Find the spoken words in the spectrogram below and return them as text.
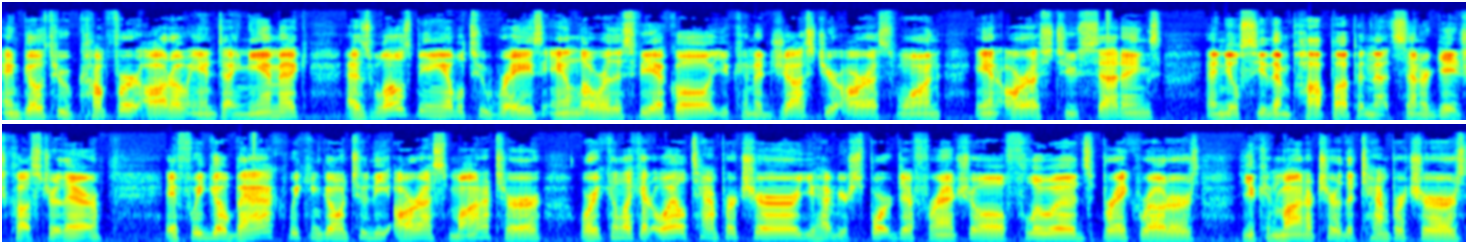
and go through comfort, auto, and dynamic, as well as being able to raise and lower this vehicle. You can adjust your RS1 and RS2 settings, and you'll see them pop up in that center gauge cluster there. If we go back, we can go into the RS monitor where you can look at oil temperature, you have your sport differential, fluids, brake rotors, you can monitor the temperatures,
